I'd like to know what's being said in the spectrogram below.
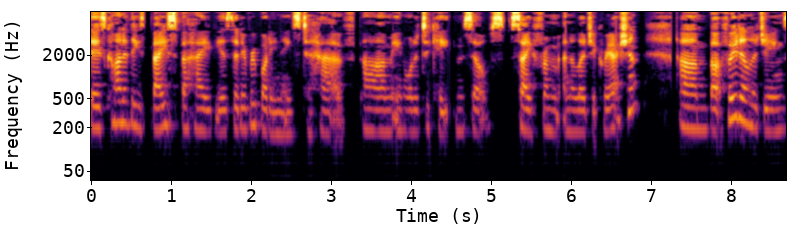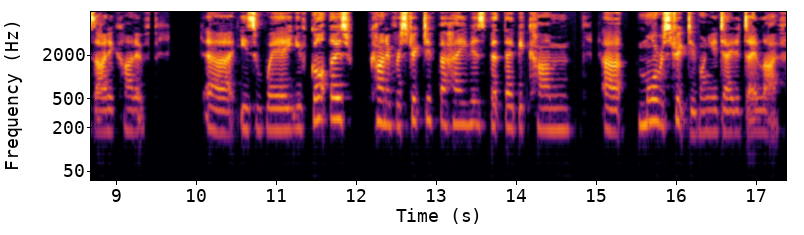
there's kind of these base behaviours that everybody needs to have um, in order to keep themselves safe from an allergic reaction. Um, but food allergy anxiety kind of uh, is where you've got those kind of restrictive behaviors, but they become uh, more restrictive on your day to day life.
